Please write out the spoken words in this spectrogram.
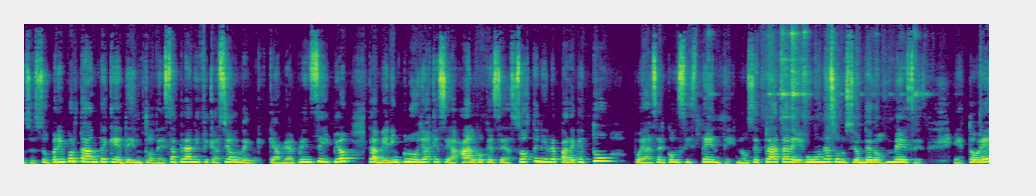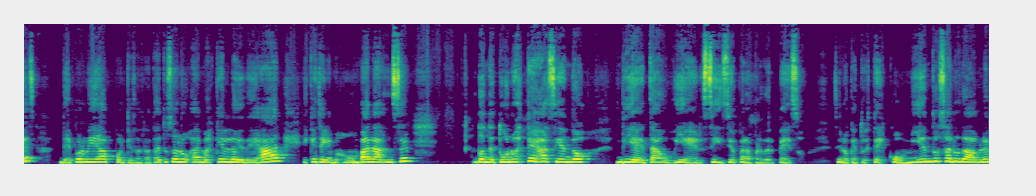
Entonces, súper importante que dentro de esa planificación de que hablé al principio, también incluyas que sea algo que sea sostenible para que tú puedas ser consistente. No se trata de una solución de dos meses. Esto es de por vida porque se trata de tu salud. Además que lo ideal es que lleguemos a un balance donde tú no estés haciendo dieta y ejercicios para perder peso, sino que tú estés comiendo saludable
